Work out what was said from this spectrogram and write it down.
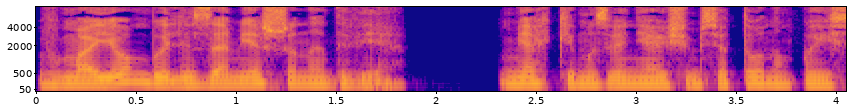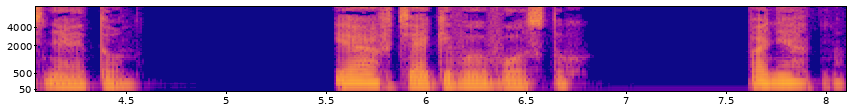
В моем были замешаны две. Мягким извиняющимся тоном поясняет он. Я втягиваю воздух. Понятно.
